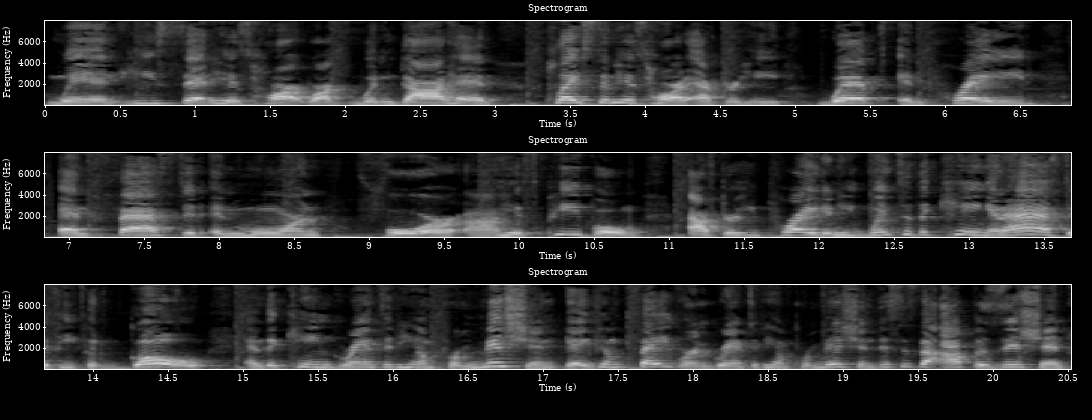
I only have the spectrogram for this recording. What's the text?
when he set his heart, when God had placed in his heart after he wept and prayed and fasted and mourned for uh, his people after he prayed and he went to the king and asked if he could go. And the king granted him permission gave him favor and granted him permission. This is the opposition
